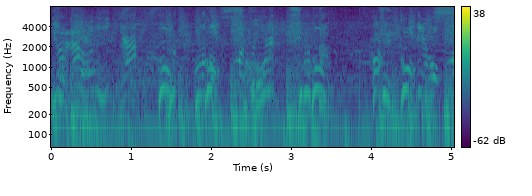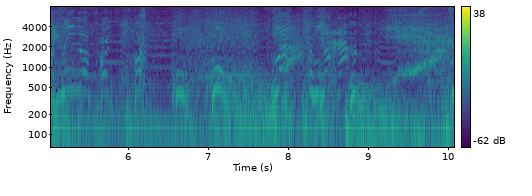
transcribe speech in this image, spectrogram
っ。やっやっもうまずいしまったちいやまずいなさいうわやらち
